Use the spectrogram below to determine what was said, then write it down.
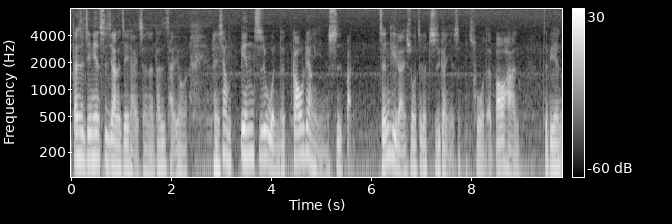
但是今天试驾的这一台车呢，它是采用了很像编织纹的高亮银饰板，整体来说这个质感也是不错的，包含这边。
